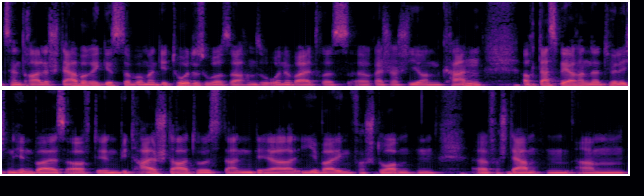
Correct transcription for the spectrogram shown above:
zentrales Sterberegister, wo man die Todesursachen so ohne weiteres äh, recherchieren kann. Auch das wäre natürlich ein Hinweis auf den Vitalstatus dann der jeweiligen Verstorbenen, äh, Versterbenden. Ähm,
